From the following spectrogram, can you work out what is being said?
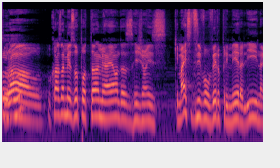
cultural. Por causa da Mesopotâmia, é uma das regiões que mais se desenvolveram primeiro ali na,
